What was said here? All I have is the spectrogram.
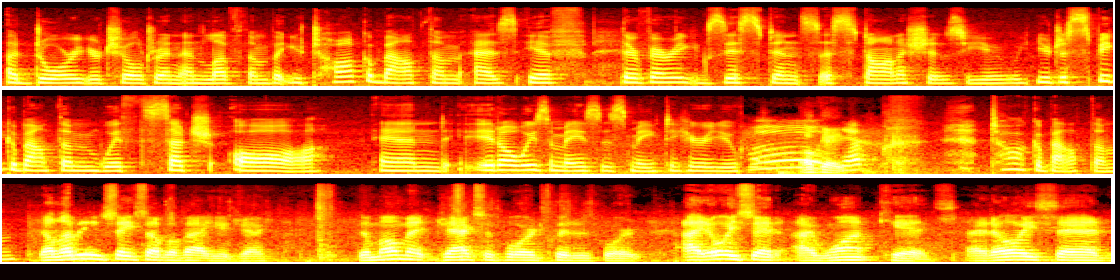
adore your children and love them, but you talk about them as if their very existence astonishes you. You just speak about them with such awe, and it always amazes me to hear you Okay. Yep. Talk about them. Now, let me say something about you, Jack. The moment Jackson's board, quit his board, I'd always said, I want kids. I'd always said,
